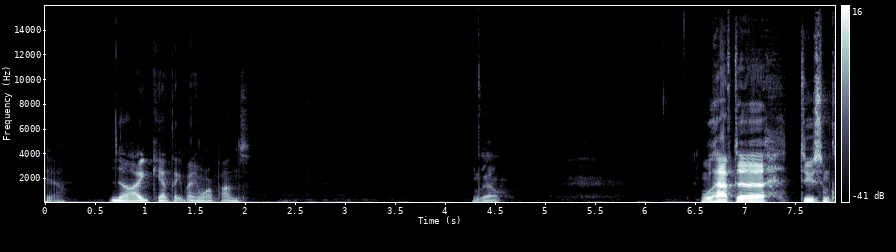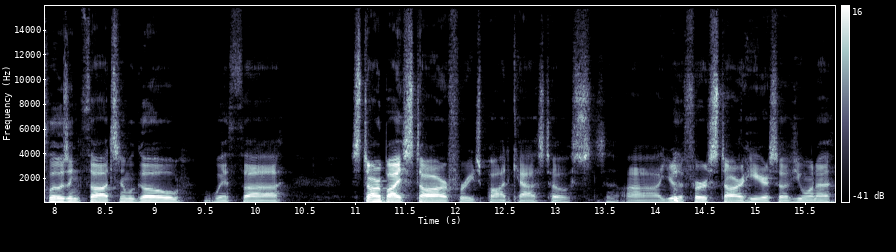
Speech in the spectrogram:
yeah no i can't think of any more puns Well, we'll have to do some closing thoughts and we'll go with uh, star by star for each podcast host. Uh, you're the first star here, so if you want to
